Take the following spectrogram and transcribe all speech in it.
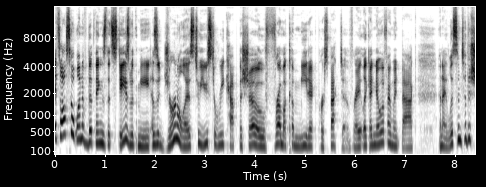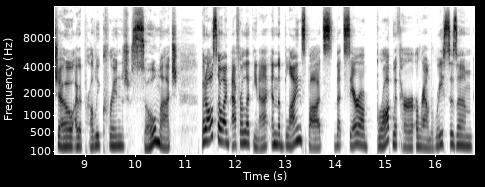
It's also one of the things that stays with me as a journalist who used to recap the show from a comedic perspective, right? Like, I know if I went back and I listened to the show, I would probably cringe so much. But also, I'm Afro Latina, and the blind spots that Sarah brought with her around racism,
